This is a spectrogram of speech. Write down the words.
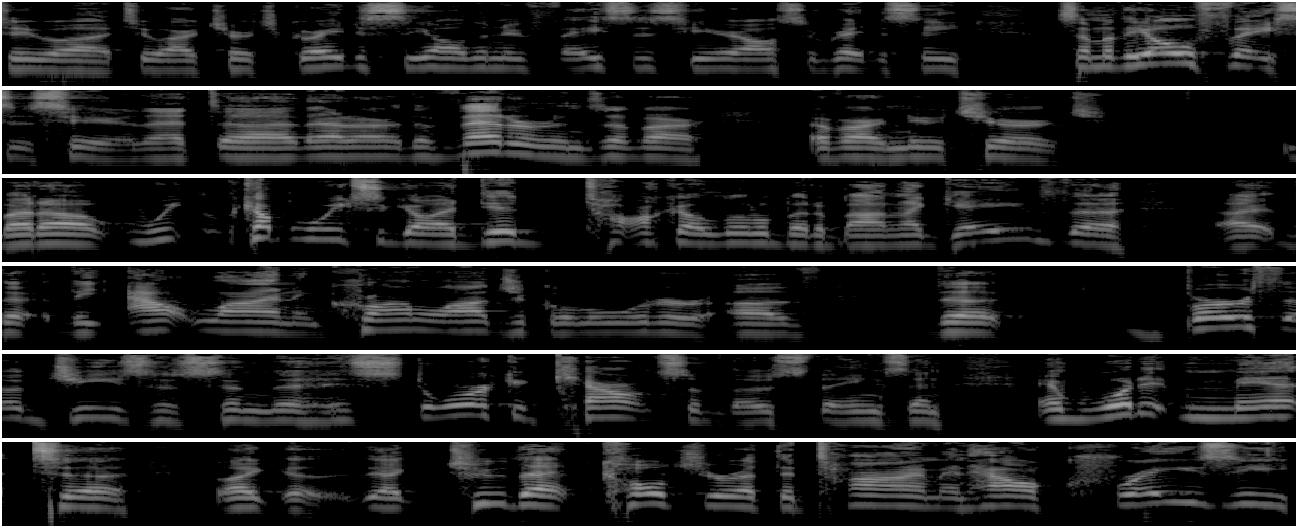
to, uh, to our church. Great to see all the new faces here. Also, great to see some of the old faces here that, uh, that are the veterans of our, of our new church. But uh, we, a couple weeks ago, I did talk a little bit about, and I gave the, uh, the, the outline and chronological order of the birth of Jesus and the historic accounts of those things and, and what it meant to like, uh, like to that culture at the time and how crazy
